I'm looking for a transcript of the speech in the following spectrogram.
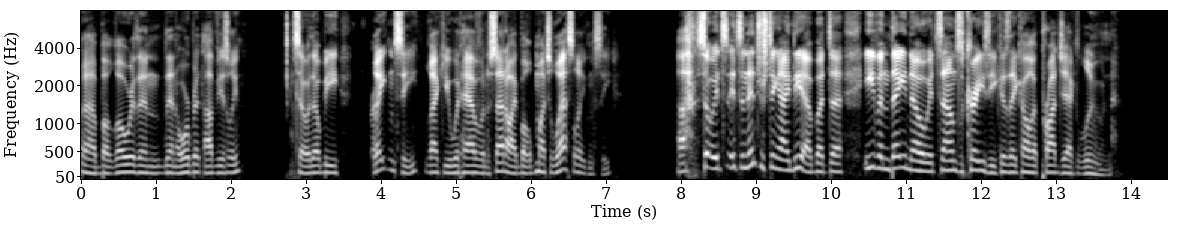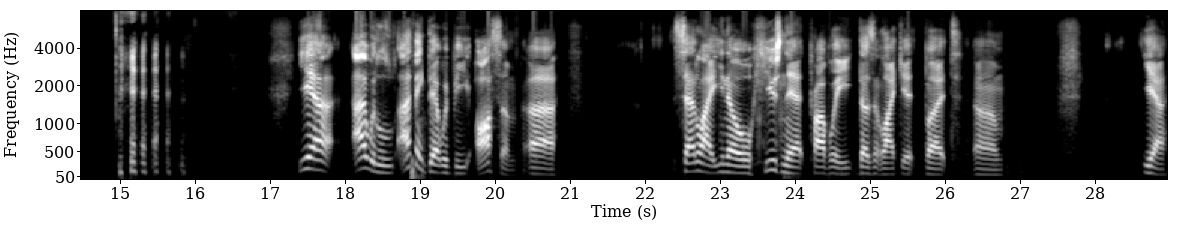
uh, but lower than than orbit, obviously. So there'll be latency like you would have on a satellite, but much less latency. Uh, so it's it's an interesting idea, but uh, even they know it sounds crazy because they call it Project Loon. Yeah, I would. I think that would be awesome. Uh, satellite, you know, HughesNet probably doesn't like it, but um, yeah,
